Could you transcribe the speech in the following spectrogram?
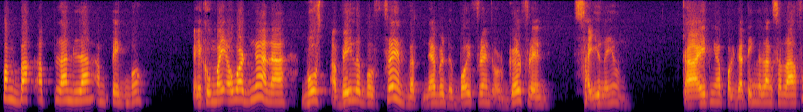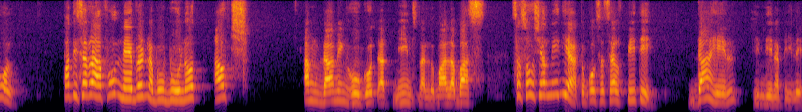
pang backup plan lang ang peg mo. Eh kung may award nga na most available friend but never the boyfriend or girlfriend, sa'yo na yun. Kahit nga pagdating na lang sa raffle. Pati sa raffle, never nabubunot. Ouch! Ang daming hugot at memes na lumalabas sa social media tungkol sa self-pity dahil hindi napili.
